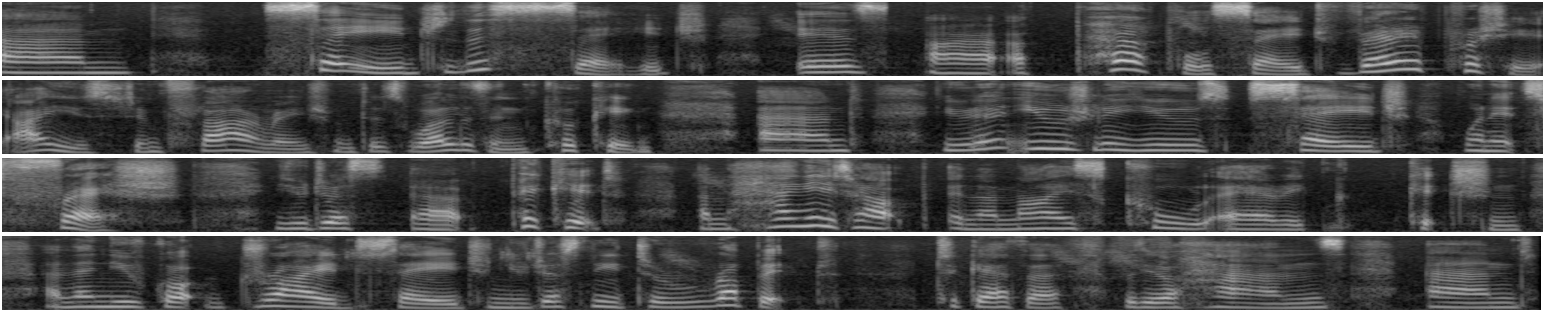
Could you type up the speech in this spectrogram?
Um, Sage, this sage, is a purple sage, very pretty. I use it in flower arrangement as well as in cooking. And you don't usually use sage when it's fresh. You just uh, pick it and hang it up in a nice, cool, airy kitchen. And then you've got dried sage and you just need to rub it together with your hands and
